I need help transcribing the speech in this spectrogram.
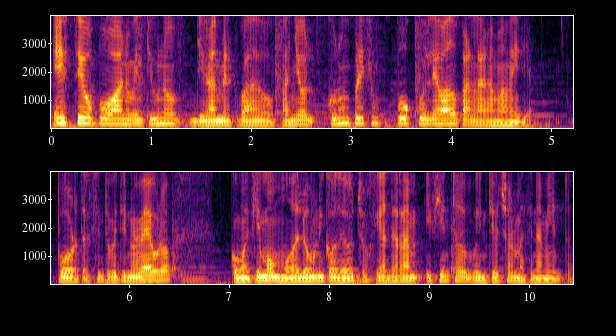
este Oppo A91 llega al mercado español con un precio un poco elevado para la gama media. por 329 euros. Como decíamos, un modelo único de 8 GB de RAM y 128 de almacenamiento.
